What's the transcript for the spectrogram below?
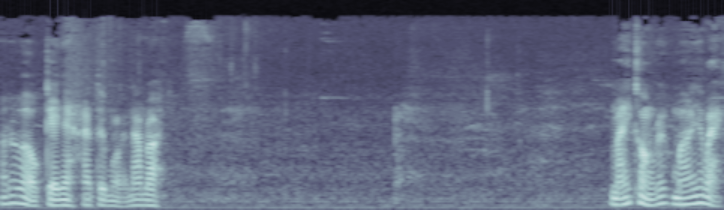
nó rất là ok nha 24105 rồi. Máy còn rất mới các bạn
